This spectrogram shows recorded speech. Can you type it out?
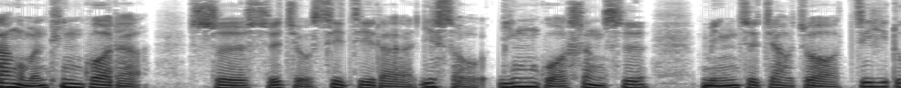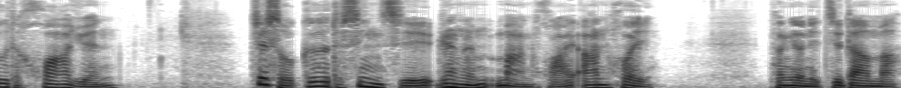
刚我们听过的是十九世纪的一首英国圣诗，名字叫做《基督的花园》。这首歌的信息让人满怀安慰。朋友，你知道吗？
